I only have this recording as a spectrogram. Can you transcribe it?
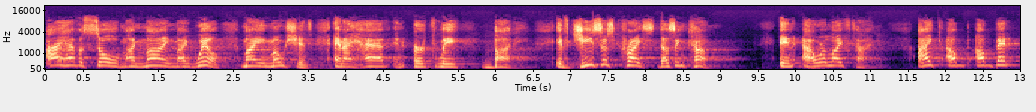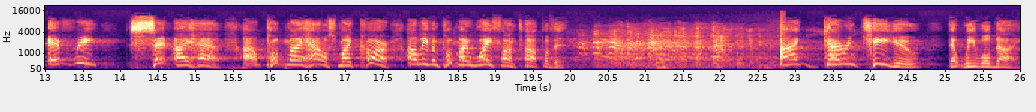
I have a soul, my mind, my will, my emotions, and I have an earthly body. If Jesus Christ doesn't come in our lifetime, I, will I'll bet every cent I have, I'll put my house, my car, I'll even put my wife on top of it. I guarantee you that we will die.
